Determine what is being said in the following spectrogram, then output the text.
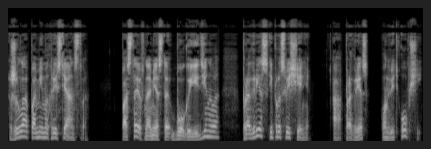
жила помимо христианства, поставив на место Бога единого прогресс и просвещение. А прогресс, он ведь общий.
